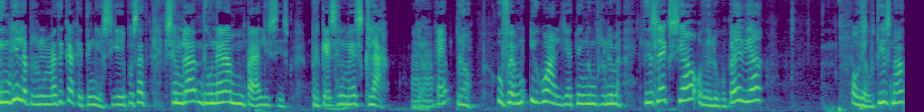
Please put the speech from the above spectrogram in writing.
Tingui la problemàtica que tingui. O sigui, he posat sembla d'un nen amb paràlisis, perquè és el més clar. Ja. Eh? Però ho fem igual, ja tingui un problema de dislèxia o de logopèdia o d'autisme.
